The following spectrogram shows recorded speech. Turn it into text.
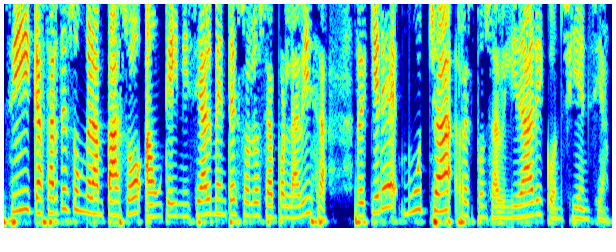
Sí, casarse es un gran paso, aunque inicialmente solo sea por la visa. Requiere mucha responsabilidad y conciencia.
